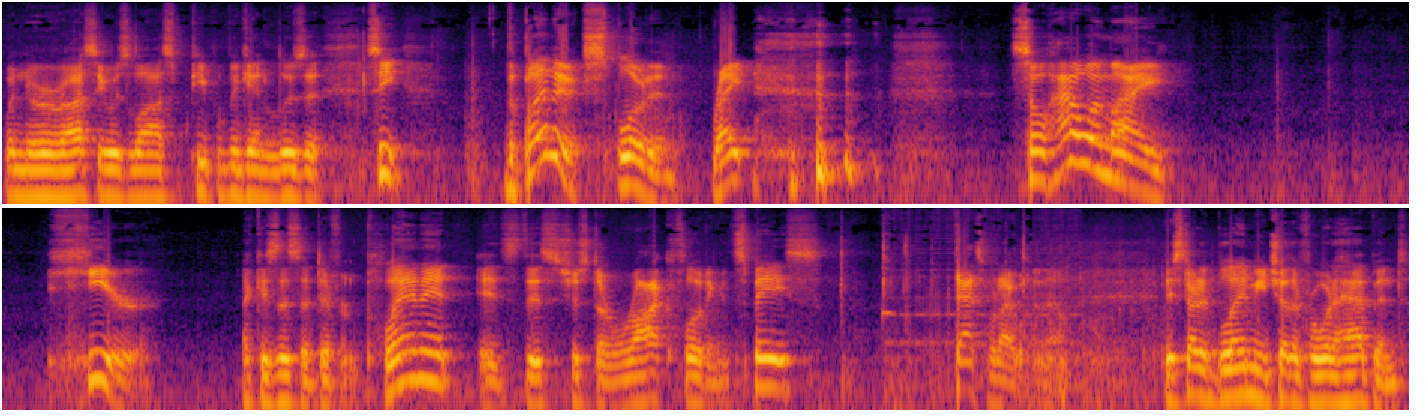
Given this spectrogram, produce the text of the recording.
When Niravasi was lost, people began to lose it. See, the planet exploded, right? so how am I here? Like, is this a different planet? Is this just a rock floating in space? That's what I want to know. They started blaming each other for what happened,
